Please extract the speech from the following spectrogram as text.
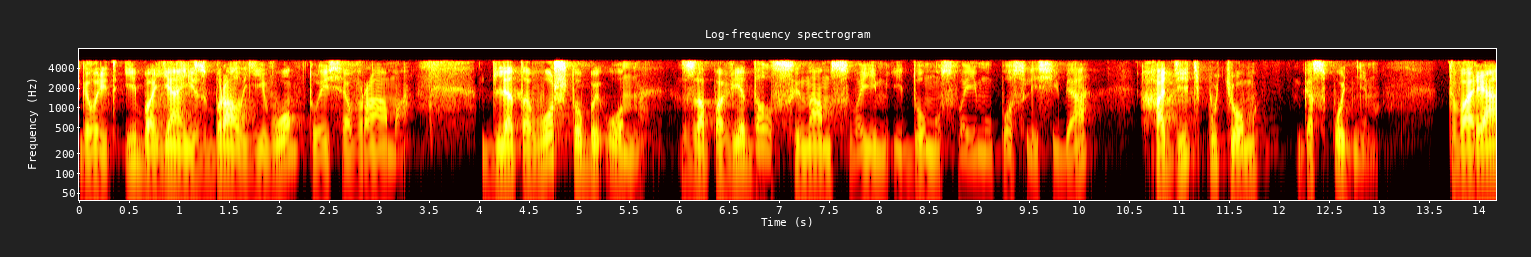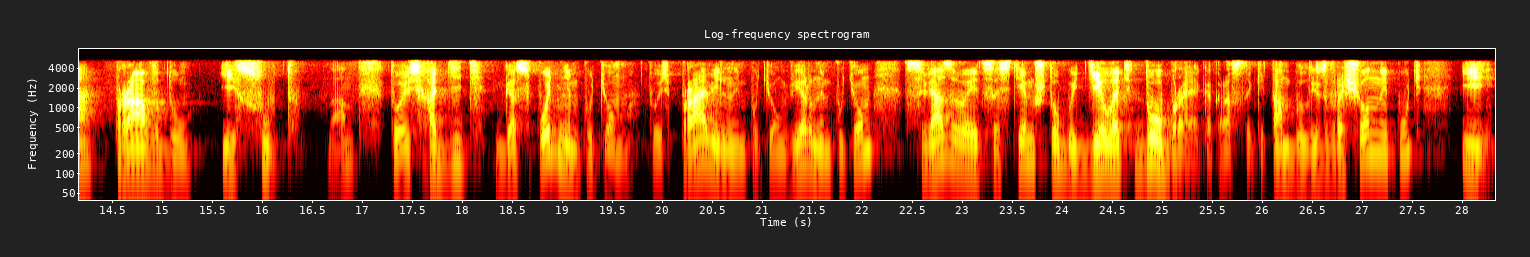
говорит, «Ибо я избрал его, то есть Авраама, для того, чтобы он заповедал сынам своим и дому своему после себя ходить путем Господним, творя правду и суд». Да? То есть ходить Господним путем, то есть правильным путем, верным путем, связывается с тем, чтобы делать доброе как раз-таки. Там был извращенный путь и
